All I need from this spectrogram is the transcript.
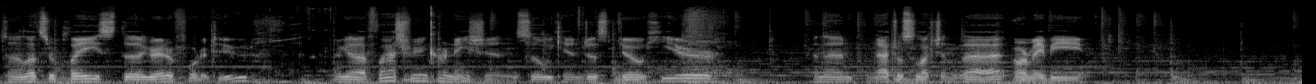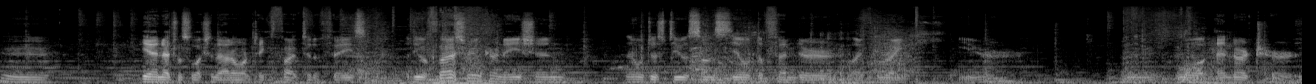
So let's replace the Greater Fortitude. We got a Flash Reincarnation, so we can just go here, and then natural selection that, or maybe... Hmm... Yeah, natural selection I don't want to take 5 to the face. I'll do a Flash Reincarnation, then we'll just do a Sunsteel Defender, like right here. And then we'll end our turn.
